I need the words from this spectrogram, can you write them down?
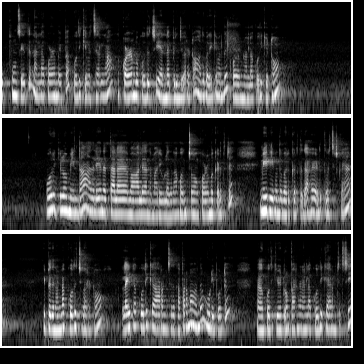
உப்பும் சேர்த்து நல்லா குழம்பு இப்போ கொதிக்க வச்சிடலாம். குழம்பு கொதித்து எண்ணெய் பிரிஞ்சு வரட்டும். அது வரைக்கும் வந்து குழம்பு நல்லா கொதிக்கட்டும். ஒரு கிலோ மீன் தான். அதுலேயே இந்த தலை வால் அந்த மாதிரி உள்ளதெல்லாம் கொஞ்சம் குழம்புக்கு எடுத்துகிட்டு மீதியை வந்து வறுக்கிறதுக்காக எடுத்து வச்சுருக்கேன். இப்போ இது நல்லா கொதிச்சு வரட்டும். லைட்டாக கொதிக்க ஆரம்பிச்சதுக்கப்புறமா வந்து மூடி போட்டு கொதிக்க விட்டுருவோம். பாருங்கள் நல்லா கொதிக்க ஆரம்பிச்சிருச்சு.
